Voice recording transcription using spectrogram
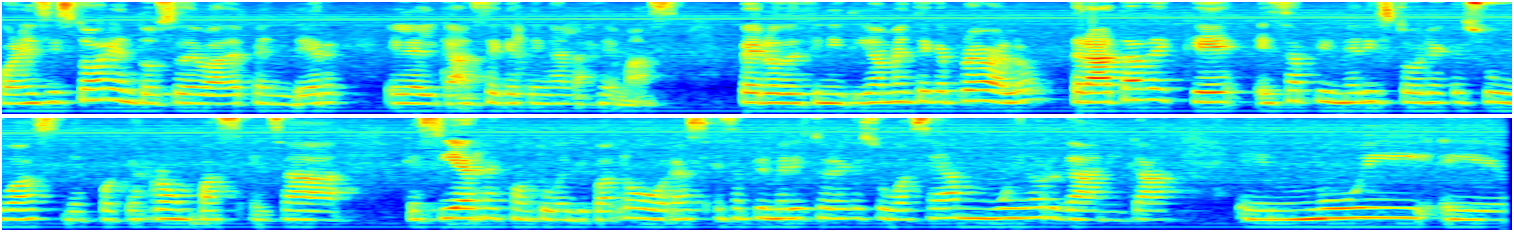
con esa historia, entonces va a depender el alcance que tengan las demás. Pero definitivamente que pruébalo. Trata de que esa primera historia que subas, después que rompas esa, que cierres con tu 24 horas, esa primera historia que subas sea muy orgánica, eh, muy eh,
